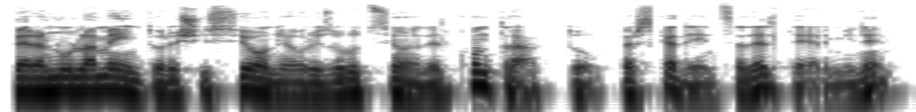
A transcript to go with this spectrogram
per annullamento, rescissione o risoluzione del contratto, per scadenza del termine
